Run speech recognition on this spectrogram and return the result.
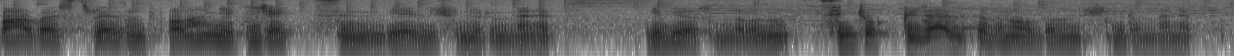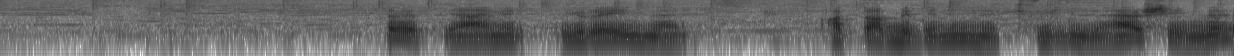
Barbara Streisand falan geçeceksin diye düşünürüm ben hep. Biliyorsun da bunu. Senin çok güzel bir kadın olduğunu düşünürüm ben hep. Evet yani yüreğinle, hatta bedeninle, fiziğinle, her şeyinle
